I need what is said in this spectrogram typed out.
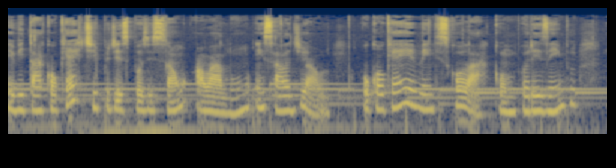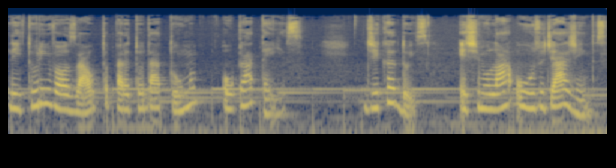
evitar qualquer tipo de exposição ao aluno em sala de aula ou qualquer evento escolar, como, por exemplo, leitura em voz alta para toda a turma ou plateias. Dica 2. Estimular o uso de agendas.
